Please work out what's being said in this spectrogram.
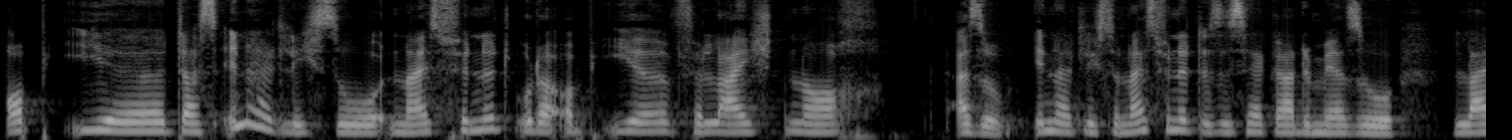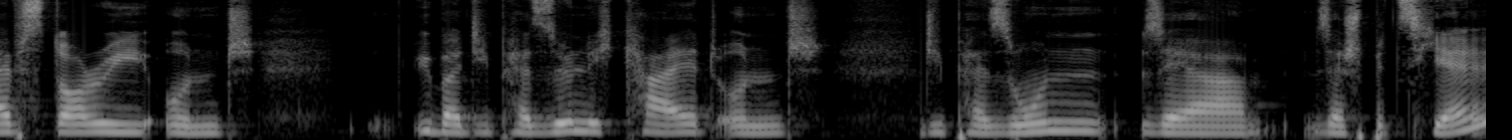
ob ihr das inhaltlich so nice findet oder ob ihr vielleicht noch, also inhaltlich so nice findet. Es ist ja gerade mehr so Live Story und über die Persönlichkeit und die Person sehr, sehr speziell.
